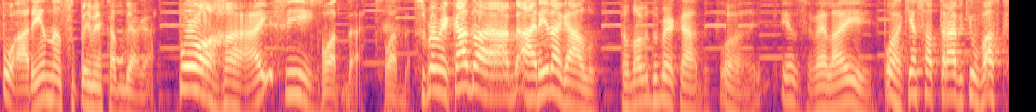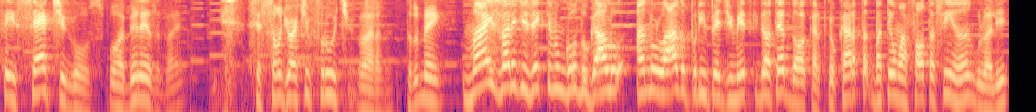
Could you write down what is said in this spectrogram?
Pô, Arena Supermercado BH. Porra, aí sim. Foda, foda. Supermercado Arena Galo. É o nome do mercado. Porra, beleza, você vai lá e. Porra, aqui essa trave que o Vasco fez sete gols. Porra, beleza, vai. Sessão de hortifruti agora, né? Tudo bem. Mas vale dizer que teve um gol do Galo anulado por impedimento que deu até dó, cara. Porque o cara tá- bateu uma falta sem ângulo ali,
